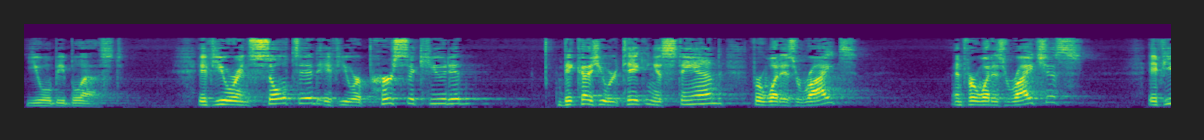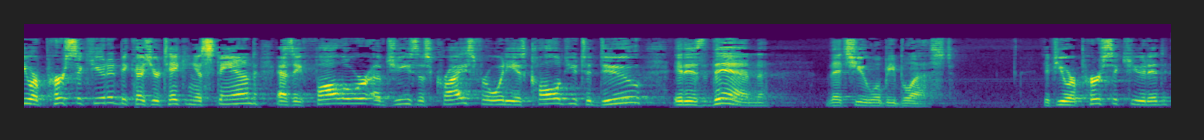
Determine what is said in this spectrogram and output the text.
you will be blessed. If you are insulted, if you are persecuted because you are taking a stand for what is right, and for what is righteous, if you are persecuted because you're taking a stand as a follower of Jesus Christ for what he has called you to do, it is then that you will be blessed. If you are persecuted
